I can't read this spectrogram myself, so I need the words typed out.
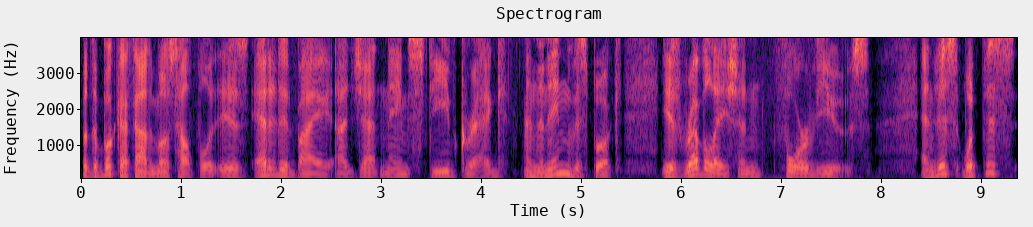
But the book I found most helpful is edited by a gent named Steve Gregg, and the name of his book is Revelation Four Views. And this, what this,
